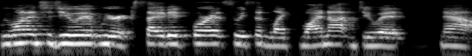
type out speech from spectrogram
We wanted to do it. We were excited for it. So we said, like, why not do it now?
